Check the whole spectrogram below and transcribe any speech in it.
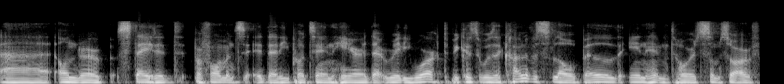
uh, understated performance that he puts in here that really worked because it was a kind of a slow build in him towards some sort of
